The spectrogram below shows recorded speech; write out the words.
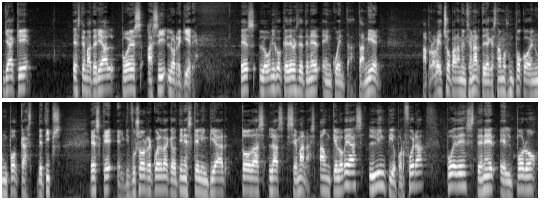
Ya que este material pues así lo requiere. Es lo único que debes de tener en cuenta. También aprovecho para mencionarte, ya que estamos un poco en un podcast de tips, es que el difusor recuerda que lo tienes que limpiar todas las semanas. Aunque lo veas limpio por fuera, puedes tener el poro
